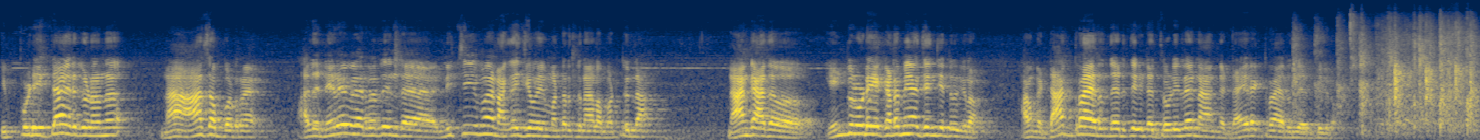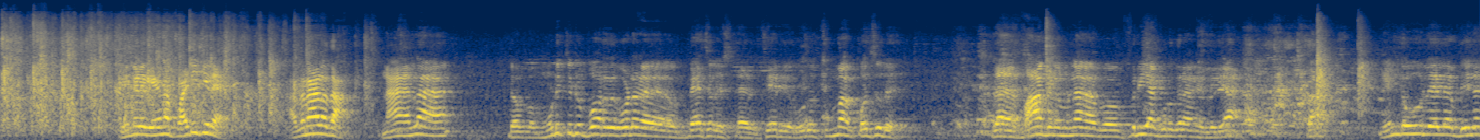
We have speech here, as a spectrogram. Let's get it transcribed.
இப்படித்தான் இருக்கணும்னு நான் ஆசைப்படுறேன். அது நிறைவேறது இந்த நிச்சயமாக நகைச்சுவை மன்றத்தினால மட்டும்தான். நாங்கள் அதை எங்களுடைய கடமையாக செஞ்சுட்டு இருக்கிறோம். அவங்க டாக்டராக இருந்து எடுத்துக்கிட்ட தொழிலை நாங்கள் டைரக்டராக இருந்து எடுத்துக்கிறோம். எங்களுக்கு ஏன்னா படிக்கல. அதனால தான் நான் எல்லாம் இந்த முடிச்சுட்டு போகிறது கூட பேச வச்சிட்டாரு. சரி ஒரு சும்மா கொசுடு இல்லை வாங்கணும்னா ஃப்ரீயாக கொடுக்குறாங்க இல்லையா? எங்கள் ஊரில் இல்லை அப்படின்னா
